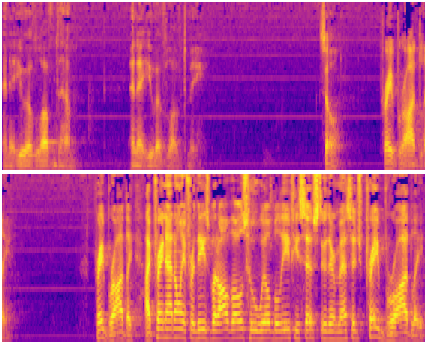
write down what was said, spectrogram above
and that you have loved them and that you have loved me. So pray broadly. Pray broadly. I pray not only for these, but all those who will believe, he says through their message. Pray broadly.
